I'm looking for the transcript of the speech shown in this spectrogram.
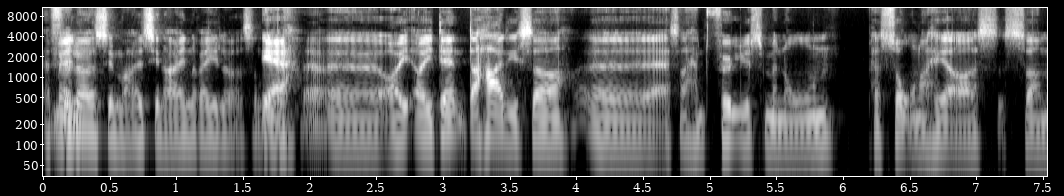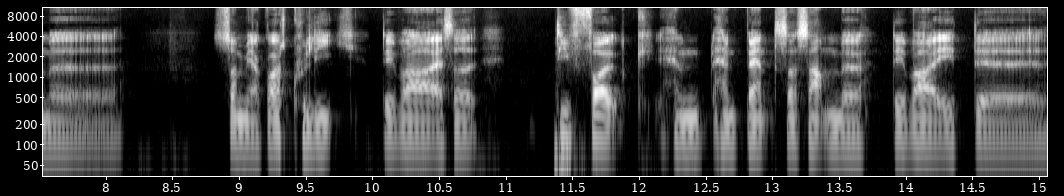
jeg følger også meget sine egne regler og sådan ja, noget. Ja, øh, og, og i den, der har de så, øh, altså han følges med nogle personer her også, som, øh, som jeg godt kunne lide. Det var altså, de folk, han, han bandt sig sammen med, det var et, øh,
